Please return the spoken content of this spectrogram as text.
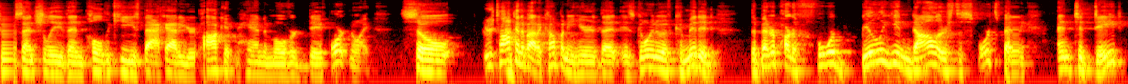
to essentially then pull the keys back out of your pocket and hand them over to Dave Portnoy. So you're talking about a company here that is going to have committed the better part of $4 billion to sports betting. And to date,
